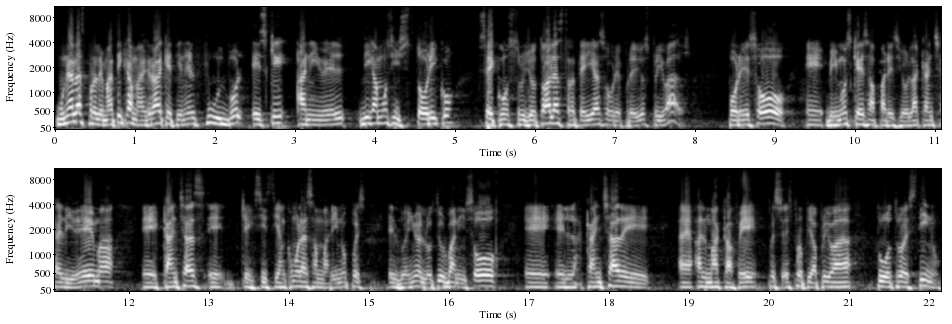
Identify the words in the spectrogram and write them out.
Una de las problemáticas más graves que tiene el fútbol es que a nivel, digamos, histórico, se construyó toda la estrategia sobre predios privados. Por eso eh, vimos que desapareció la cancha del IDEMA, eh, canchas eh, que existían como la de San Marino, pues el dueño del lote urbanizó, la cancha de Alma Café, pues es propiedad privada, tuvo otro destino.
